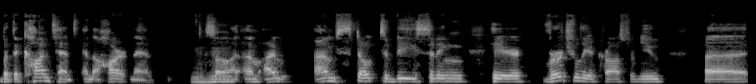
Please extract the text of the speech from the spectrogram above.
but the content and the heart man mm-hmm. so i'm i'm i'm stoked to be sitting here virtually across from you uh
